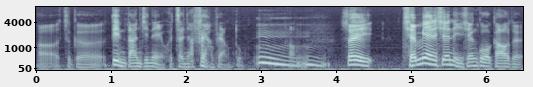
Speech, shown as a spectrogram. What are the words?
呃这个订单今年也会增加非常非常多，嗯嗯，所以前面先领先过高的，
